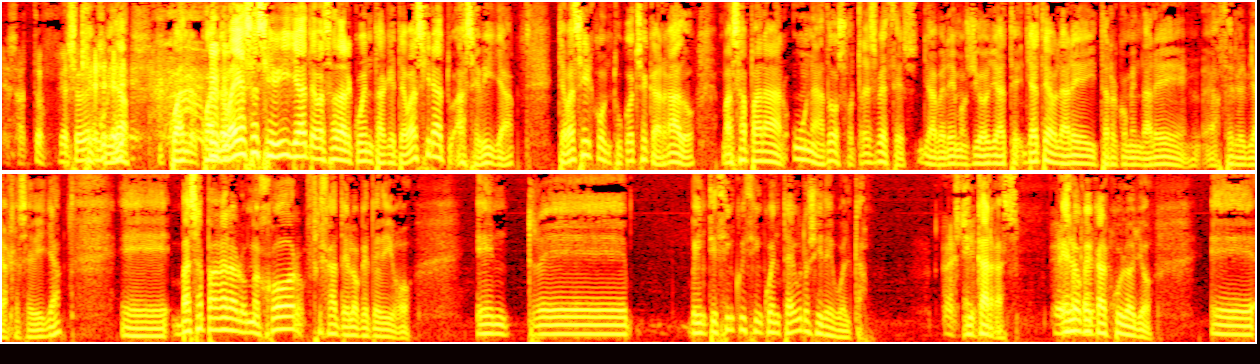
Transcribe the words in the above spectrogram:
Exacto. Eso Que es- cuidado. Cuando, cuando vayas a Sevilla te vas a dar cuenta que te vas a ir a, tu- a Sevilla, te vas a ir con tu coche cargado, vas a parar una, dos o tres veces, ya veremos, yo ya te, ya te hablaré y te recomendaré hacer el viaje a Sevilla. Eh, vas a pagar a lo mejor, fíjate lo que te digo, entre 25 y 50 euros ida y vuelta Ah, en cargas. Es lo que calculo yo. Eh,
